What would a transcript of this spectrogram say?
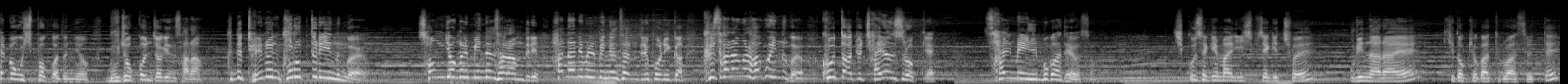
해보고 싶었거든요. 무조건적인 사랑. 근데 되는 그룹들이 있는 거예요. 성경을 믿는 사람들이 하나님을 믿는 사람들이 보니까 그 사랑을 하고 있는 거예요. 그것도 아주 자연스럽게 삶의 일부가 되어서 19세기 말 20세기 초에 우리나라에 기독교가 들어왔을 때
